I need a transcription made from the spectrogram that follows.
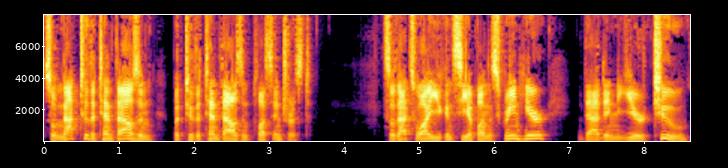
So, not to the 10,000, but to the 10,000 plus interest. So that's why you can see up on the screen here that in year two,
